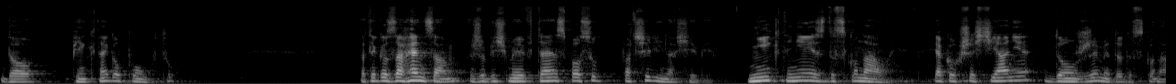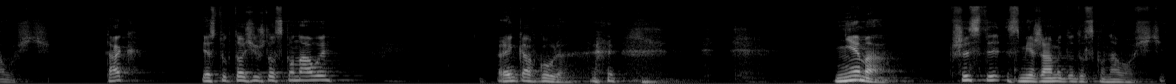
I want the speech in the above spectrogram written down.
do pięknego punktu. Dlatego zachęcam, żebyśmy w ten sposób patrzyli na siebie. Nikt nie jest doskonały. Jako chrześcijanie dążymy do doskonałości. Tak? Jest tu ktoś już doskonały? Ręka w górę. Nie ma. Wszyscy zmierzamy do doskonałości.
